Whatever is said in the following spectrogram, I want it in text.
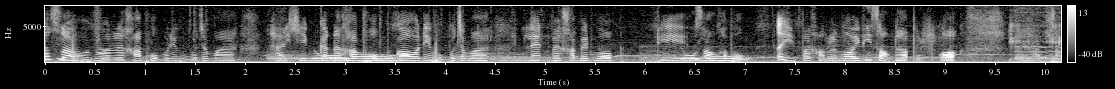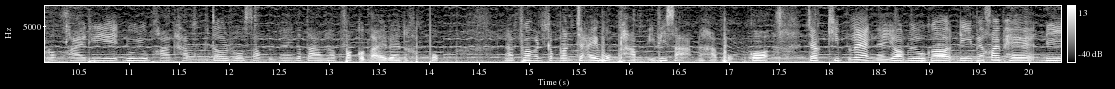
ก็สวัสดีเพื่อนๆนะครับผมวันนี้ผมก็จะมาถ่ายคลิปกันนะครับผมก็วันนี้ผมก็จะมาเล่น Minecraft Bed War ที่สองครับผมเอ้ย Minecraft Bed War ที่สองนะครับผมก็นะครับสำหรับใครที่ดูอยู่ผ่านทางคอมพิวเตอร์โทรศัพท์หรือไงก็ตามนะครับฝากกดไลค์ด้วยนะครับผมนะเพื่อเป็นกำลังใจให้ผมทำ EP สามนะครับผมก็จากคลิปแรกเนี่ยยอดวิวก็ดีไม่ค่อยแพ้ดี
